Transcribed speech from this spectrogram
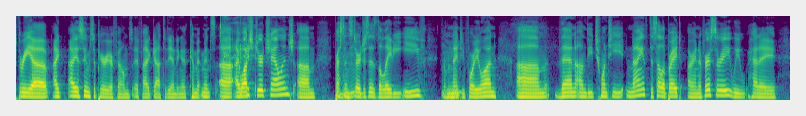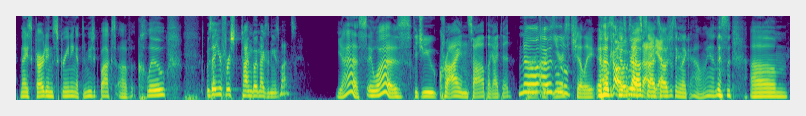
three uh I, I assume superior films if I got to the ending of commitments. Uh I watched your challenge, um Preston Mhm. Sturges's The Lady Eve from Mhm. 1941. Um then on the 29th to celebrate our anniversary, we had a nice garden screening at the music box of Clue. Was that your first time going back to the music box? Yes, it was. Did you cry and sob like I did? No, for- for I was a little years? chilly Oh, because oh, it we were outside, outside. yeah. So I was just thinking like, oh man, this. Is, um,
